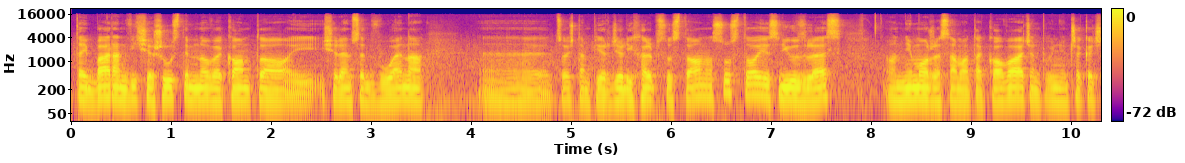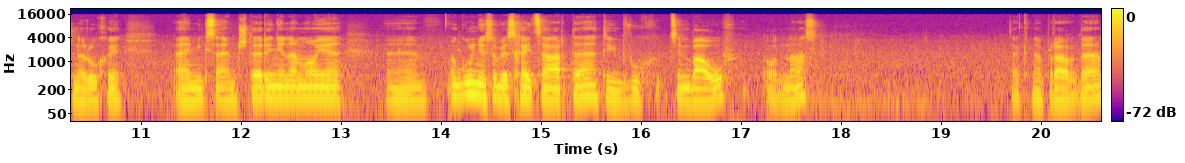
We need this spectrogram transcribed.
Tutaj Baran wisie szóstym, nowe konto i 700 WN-a. E, coś tam pierdzieli help Susto. No Susto jest useless, on nie może sam atakować, on powinien czekać na ruchy AMX M4, nie na moje. E, ogólnie sobie z hejca artę tych dwóch cymbałów od nas. Tak naprawdę.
